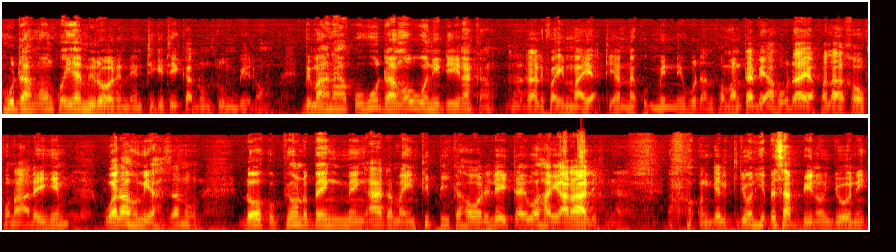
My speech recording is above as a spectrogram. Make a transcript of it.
Hudan on ko yamirore nden tigi tigi ka ɗum tumbi ɗon. Bi mana ko hudan on woni dina kan allah daali fa imma yatiyannakum minni hudan faman tabi a hudaya fala hawfun alayhim wala hum yahzanun ɗo ko pewno ɓen min adama en tippi ka hoore ley tawi wa hay arali on gel joni hiɓe sabbi noon joni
